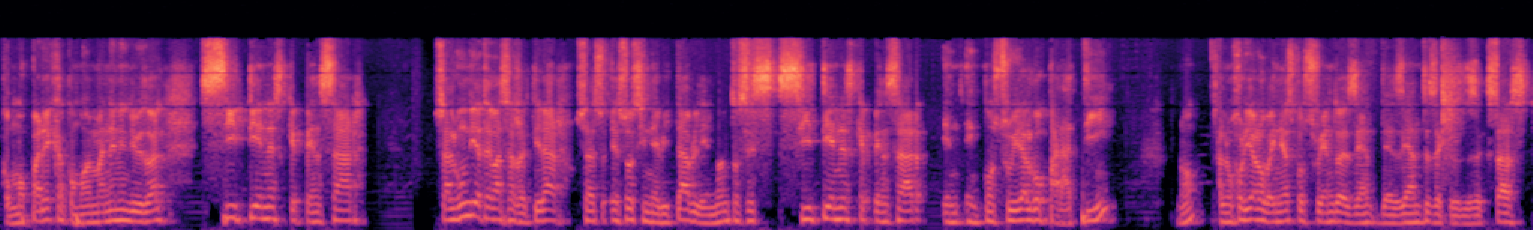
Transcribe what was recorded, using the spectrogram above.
como pareja como de manera individual, sí tienes que pensar, o sea, algún día te vas a retirar, o sea, eso, es inevitable, ¿no? Entonces sí tienes que pensar en, construir algo para ti, A lo mejor ya lo venías construyendo desde, antes de que, que estás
